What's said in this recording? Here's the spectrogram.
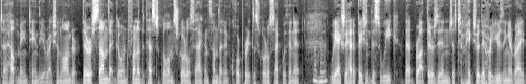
to help maintain the erection longer. There are some that go in front of the testicle and scrotal sac, and some that incorporate the scrotal sac within it. Mm-hmm. We actually had a patient this week that brought theirs in just to make sure they were using it right.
